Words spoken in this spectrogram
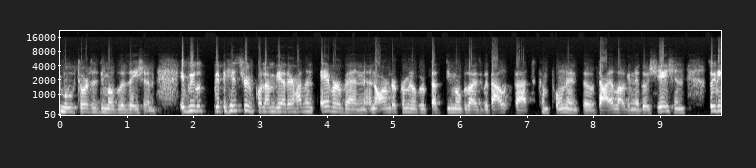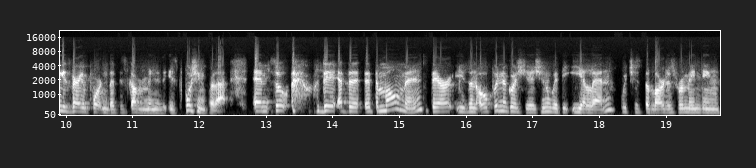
move towards a demobilization. If we look at the history of Colombia, there hasn't ever been an armed or criminal group that's demobilized without that component of dialogue and negotiation. So I think it's very important that this government is, is pushing for that. And so the, at the at the moment, there is an open negotiation with the ELN, which is the largest remaining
